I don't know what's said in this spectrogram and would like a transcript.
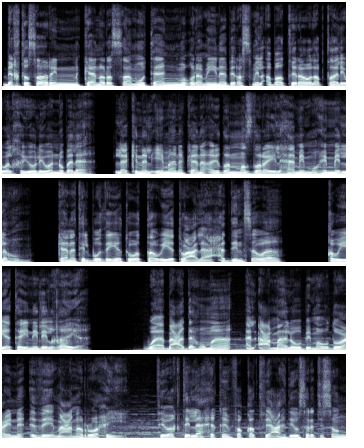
باختصار كان رسامو تانغ مغرمين برسم الأباطرة والأبطال والخيول والنبلاء لكن الإيمان كان أيضا مصدر إلهام مهم لهم. كانت البوذية والطاوية على حد سواء قويتين للغاية وبعدهما الأعمال بموضوع ذي معنى روحي. في وقت لاحق فقط في عهد أسرة سونغ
